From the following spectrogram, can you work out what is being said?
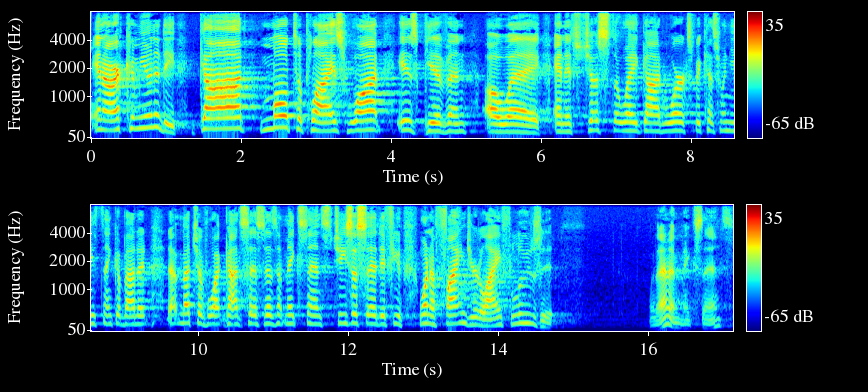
in our community. God multiplies what is given away. And it's just the way God works because when you think about it, that much of what God says doesn't make sense. Jesus said, if you want to find your life, lose it. Well, that doesn't make sense.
